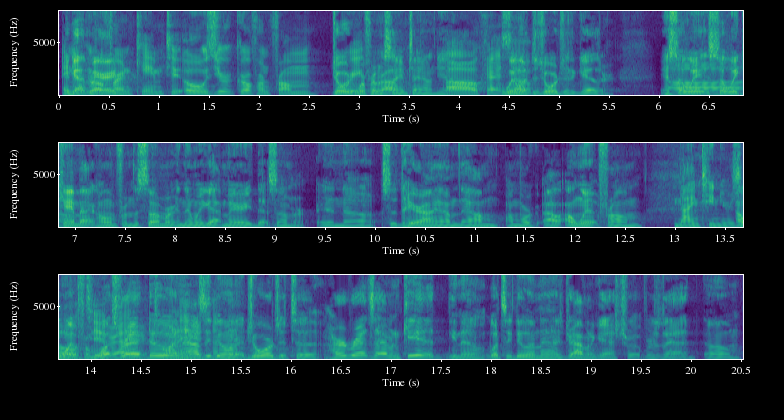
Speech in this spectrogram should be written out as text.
and your got married. girlfriend came too. Oh, was your girlfriend from Georgia. We're from the up? same town. Yeah. Oh, okay. We so- went to Georgia together, and so we so we came back home from the summer, and then we got married that summer, and uh, so here I am now. I'm I'm work. I, I went from 19 years old. I went from too, what's right? Rhett doing? How's he doing at Georgia? To heard Rhett's having a kid. You know what's he doing now? He's driving a gas truck for his dad. Um,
